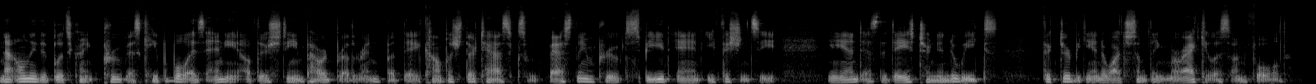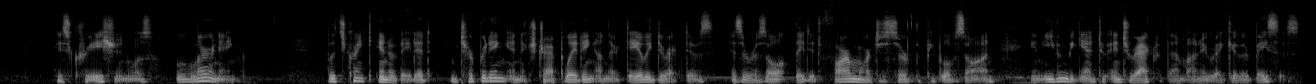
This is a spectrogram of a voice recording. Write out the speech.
Not only did Blitzcrank prove as capable as any of their steam powered brethren, but they accomplished their tasks with vastly improved speed and efficiency. And as the days turned into weeks, Viktor began to watch something miraculous unfold. His creation was learning. Blitzcrank innovated, interpreting and extrapolating on their daily directives. As a result, they did far more to serve the people of Zaun and even began to interact with them on a regular basis.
